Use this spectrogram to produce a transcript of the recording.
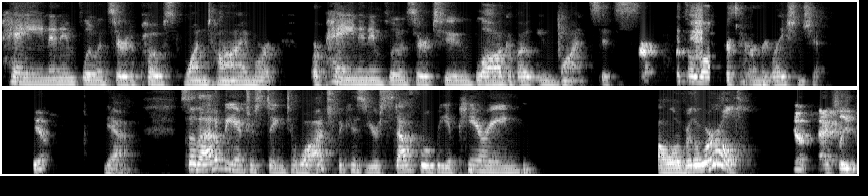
paying an influencer to post one time or or paying an influencer to blog about you once. It's it's a longer term relationship. Yeah. Yeah. So that'll be interesting to watch because your stuff will be appearing all over the world. No, actually,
